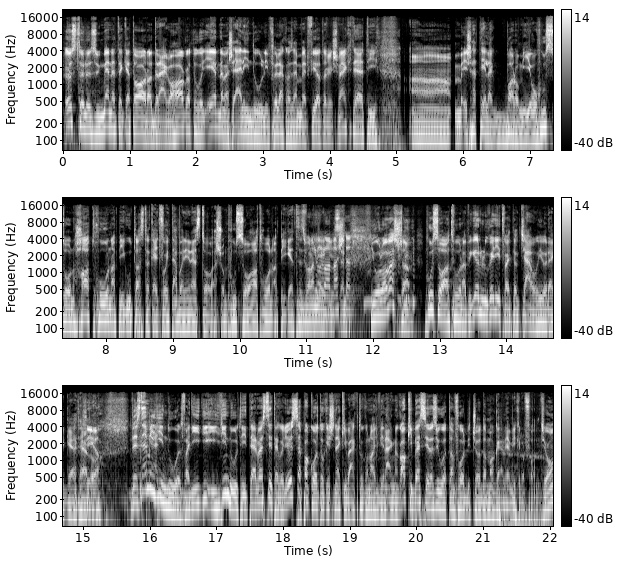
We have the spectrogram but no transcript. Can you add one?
ösztönözzünk benneteket arra, drága hallgatók, hogy érdemes elindulni, főleg az ember fiatal és megteheti. Uh, és hát tényleg baromi jó. 26 hónapig utaztak egyfolytában, én ezt olvasom. 26 hónapig. Hát Ez valami Jól egészen- olvastad. Jól olvastam? 26 hónapig. Örülünk, hogy itt vagytok. Ciao, jó reggelt, hello. Szia. De ez nem így indult, vagy így, így indult, így terveztétek, hogy összepakoltok és nekivágtok a nagyvilágnak. Aki beszél, az nyugodtan fordítsa oda magára a mikrofont, jó?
